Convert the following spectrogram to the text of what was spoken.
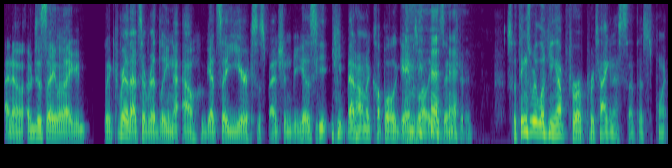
I know. I'm just saying, like, like compare that to Ridley now, who gets a year suspension because he, he bet on a couple of games while he was injured. So things were looking up for our protagonists at this point.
